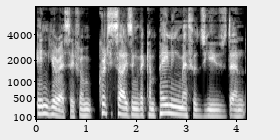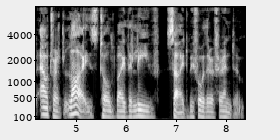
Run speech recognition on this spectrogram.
in your essay from criticizing the campaigning methods used and outright lies told by the Leave side before the referendum.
